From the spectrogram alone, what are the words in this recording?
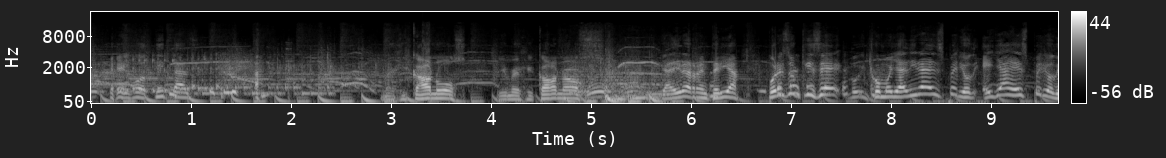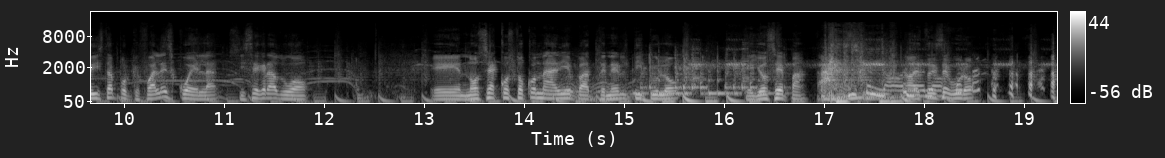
el botitas. Mexicanos y mexicanas. Yadira Rentería. Por eso quise, como Yadira es periodista, ella es periodista porque fue a la escuela, sí se graduó, eh, no se acostó con nadie para tener el título, que yo sepa. No, no, estoy no. seguro.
